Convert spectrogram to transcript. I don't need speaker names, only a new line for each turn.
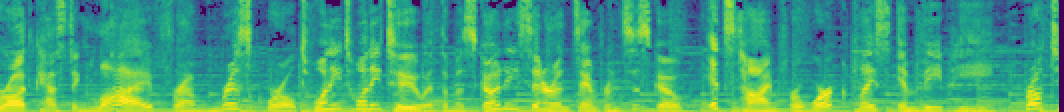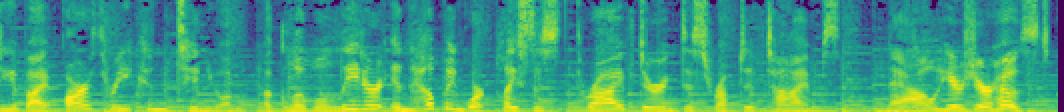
Broadcasting live from Risk World 2022 at the Moscone Center in San Francisco, it's time for Workplace MVP, brought to you by R3 Continuum, a global leader in helping workplaces thrive during disruptive times. Now, here's your host.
